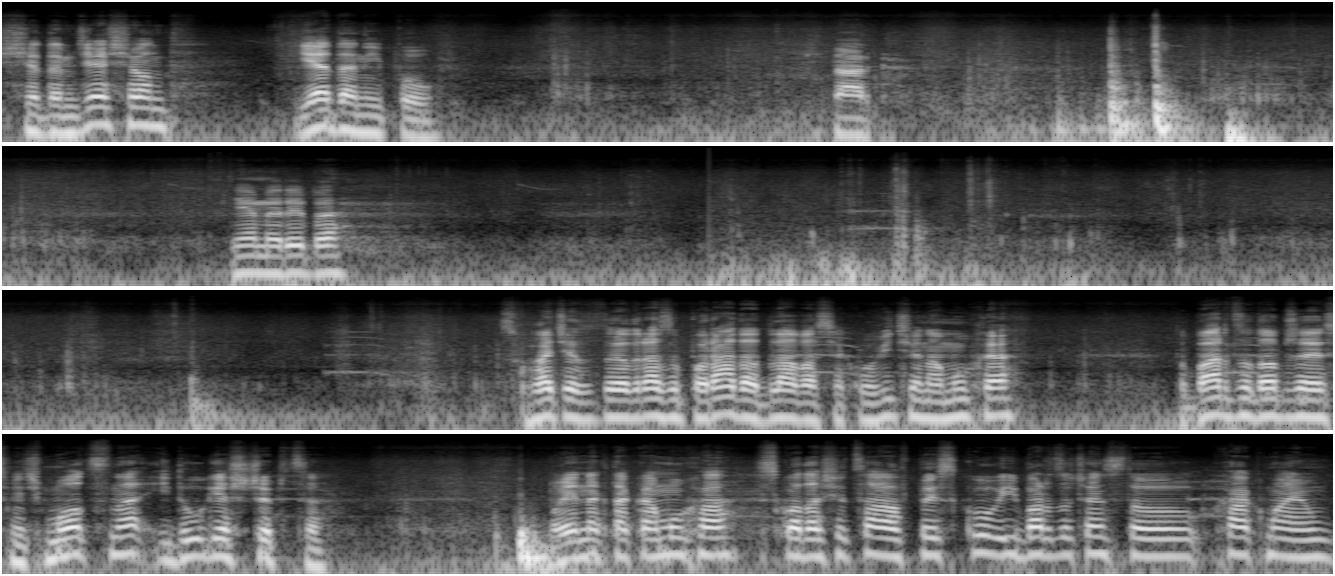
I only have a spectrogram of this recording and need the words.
70 1,5 Gitarka. Tniemy rybę. Słuchajcie, tutaj od razu porada dla Was, jak łowicie na muchę, to bardzo dobrze jest mieć mocne i długie szczypce. Bo jednak taka mucha składa się cała w pysku i bardzo często hak mają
